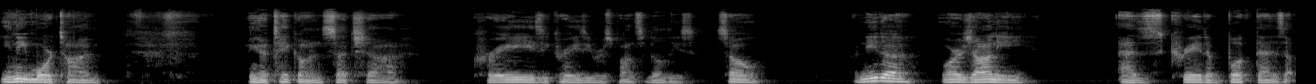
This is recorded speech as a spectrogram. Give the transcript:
you need more time. You know, take on such, uh, crazy, crazy responsibilities. So Anita Moorjani has created a book that is an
